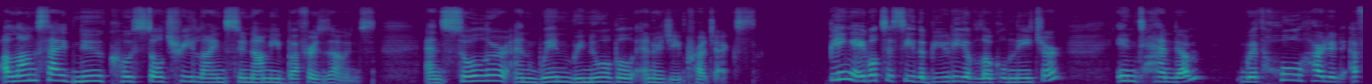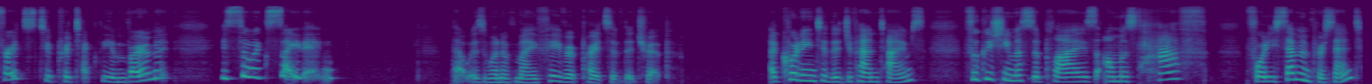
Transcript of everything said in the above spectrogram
alongside new coastal tree lined tsunami buffer zones and solar and wind renewable energy projects. Being able to see the beauty of local nature in tandem with wholehearted efforts to protect the environment is so exciting. That was one of my favorite parts of the trip. According to the Japan Times, Fukushima supplies almost half, 47%,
